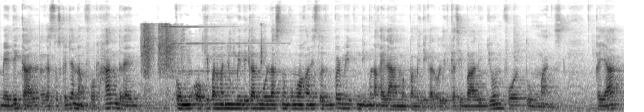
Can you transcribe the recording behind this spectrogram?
medical, gagastos ka dyan ng 400. Kung okay pa naman yung medical mo last nung kumuha ka ng student permit, hindi mo na kailangan magpa-medical ulit kasi valid yun for 2 months. Kaya,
